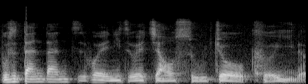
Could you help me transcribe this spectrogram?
不是单单只会你只会教书就可以了，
